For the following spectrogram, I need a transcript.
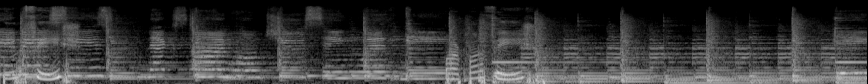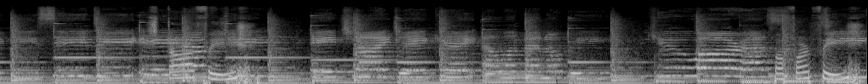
Pink fish. Purple fish. Starfish. Puffer fish.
